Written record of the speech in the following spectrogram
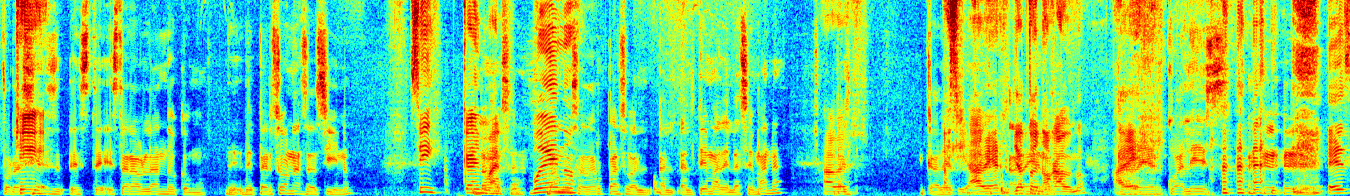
por así ¿Qué? es- este, estar hablando como de, de personas así, ¿no? Sí, cae mal. vamos a, bueno, vamos a dar paso al, al- al tema de la semana. a ver. A ver, Así, a ver, ya estoy enojado, ¿no? A, A ver. ver. ¿cuál es? es,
